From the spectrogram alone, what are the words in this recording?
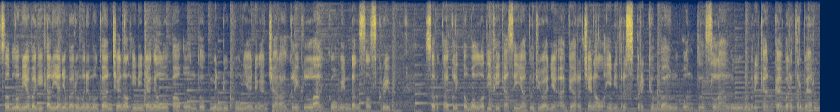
Sebelumnya bagi kalian yang baru menemukan channel ini jangan lupa untuk mendukungnya dengan cara klik like, komen, dan subscribe serta klik tombol notifikasi yang tujuannya agar channel ini terus berkembang untuk selalu memberikan kabar terbaru,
